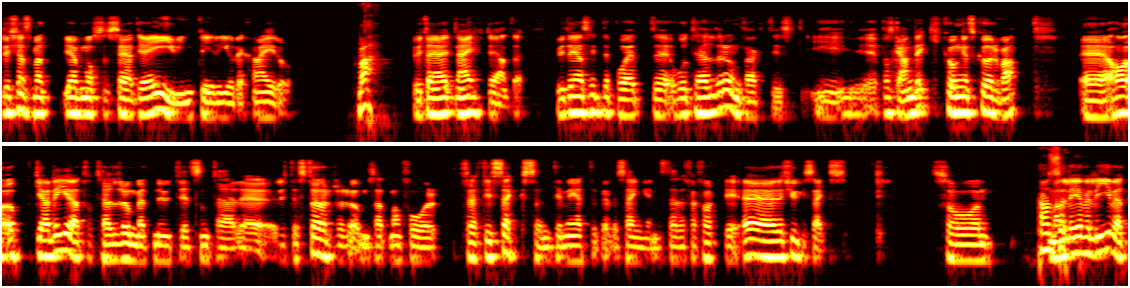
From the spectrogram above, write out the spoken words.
det känns som att jag måste säga att jag är ju inte i Rio de Janeiro. Va? Utan jag, nej, det är jag inte. Utan jag sitter på ett eh, hotellrum faktiskt i, på Scandic, Kungens Kurva. Eh, har uppgraderat hotellrummet nu till ett sånt här eh, lite större rum så att man får 36 centimeter bredvid sängen istället för 40, eh, 26. Så Alltså, man lever livet.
